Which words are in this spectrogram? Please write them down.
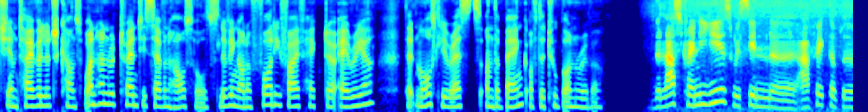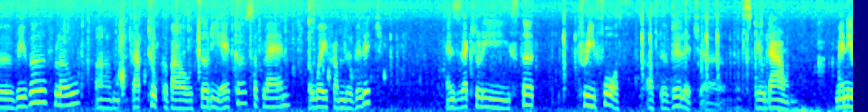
Chiam Tai village counts 127 households living on a 45 hectare area that mostly rests on the bank of the Thu Bon River. The last 20 years, we've seen the effect of the river flow um, that took about 30 acres of land away from the village and it's actually third, three fourths of the village uh, scaled down. Many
